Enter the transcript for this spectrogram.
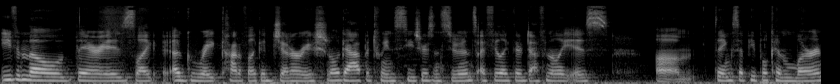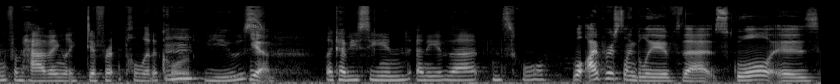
even though there is like a great kind of like a generational gap between teachers and students, I feel like there definitely is um, things that people can learn from having like different political mm-hmm. views. Yeah. Like, have you seen any of that in school? Well, I personally believe that school is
